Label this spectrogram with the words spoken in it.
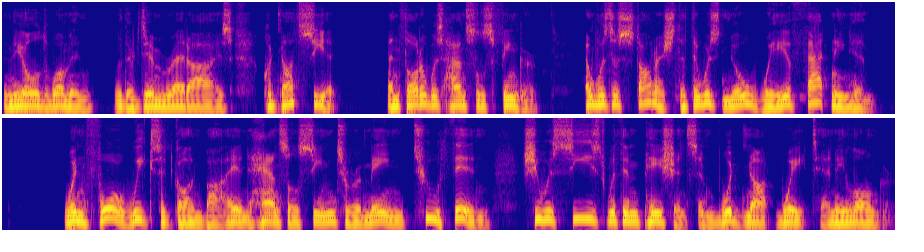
and the old woman, with her dim red eyes, could not see it, and thought it was Hansel's finger, and was astonished that there was no way of fattening him. When four weeks had gone by and Hansel seemed to remain too thin, she was seized with impatience and would not wait any longer.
